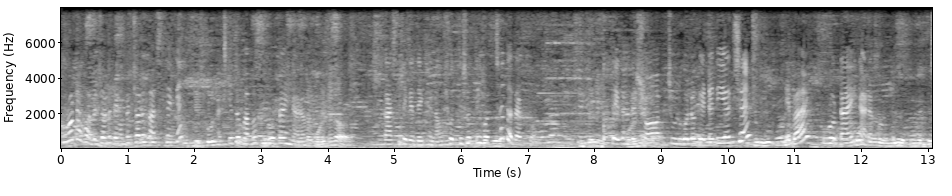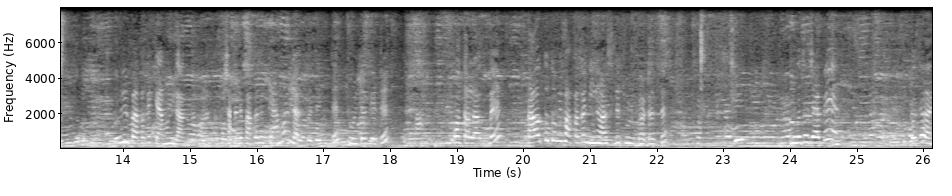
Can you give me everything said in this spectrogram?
পুরোটা হবে। চলো দেখবে চলো কাছ থেকে। আজকে তো বাবা পুরোটাই নাড়া কাছ থেকে দেখে নাও। সত্যি সত্যি হচ্ছে তো দেখো? এখানে সব চুলগুলো কেটে দিয়েছে। এবার পুরোটাই নাড়া তুমি পাপাকে কেমন লাগবে? সকালে পাপাকে কেমন লাগবে দেখতে? চুলটা কেটে? কত লাগবে? তাও তো তুমি পাপাকে নিয়ে আসলে চুল কাটাতে। ছি, তুমি কোথাও যাবে? কোথায়?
